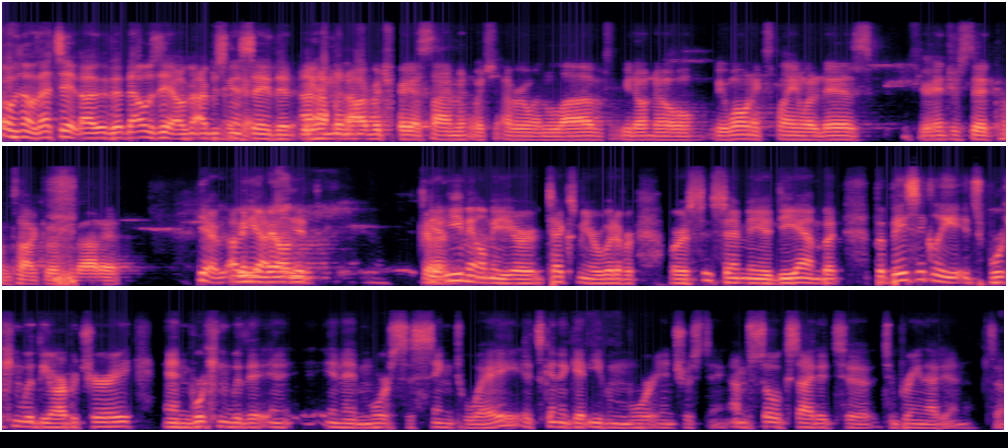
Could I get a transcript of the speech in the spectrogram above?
Oh no, that's it. Uh, that, that, was it. I'm just going to say that we have an arbitrary assignment which everyone loved. We don't know. We won't explain what it is. If you're interested, come talk to us about it. Yeah, I mean, yeah, it, yeah, email me or text me or whatever, or send me a DM. But but basically, it's working with the arbitrary and working with it in, in a more succinct way. It's going to get even more interesting. I'm so excited to to bring that in. So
